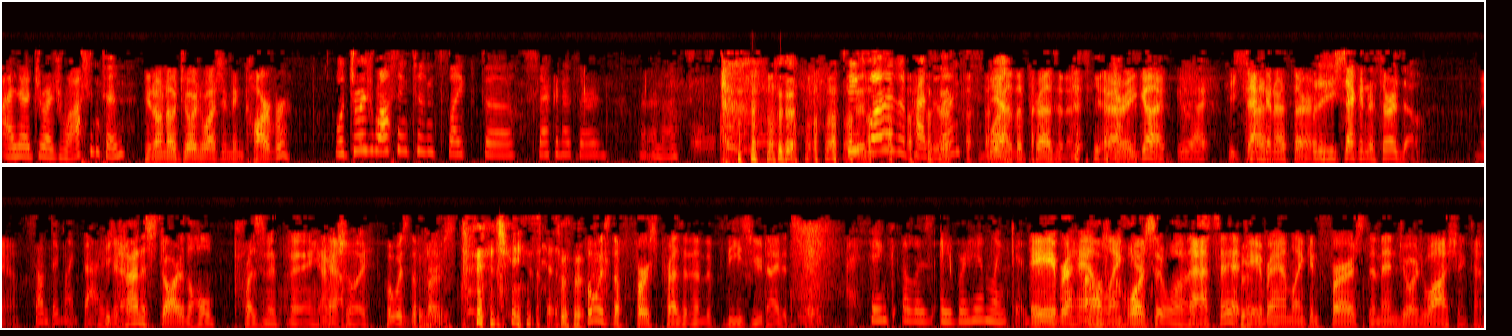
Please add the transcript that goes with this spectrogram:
I know George Washington. You don't know George Washington Carver? Well, George Washington's like the second or third. I don't know. He's one of the presidents. One Yeah. of the presidents. Yeah. Very good. You're right. He Second kinda, or third? But is he second or third though? Yeah. Something like that. He Yeah. kind of started the whole president thing, Yeah. actually. Who was the first? Jesus. Who was the first president of these United States? I think it was Abraham Lincoln. Abraham Of Lincoln. Of course it was. That's it. Abraham Lincoln first, and then George Washington.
